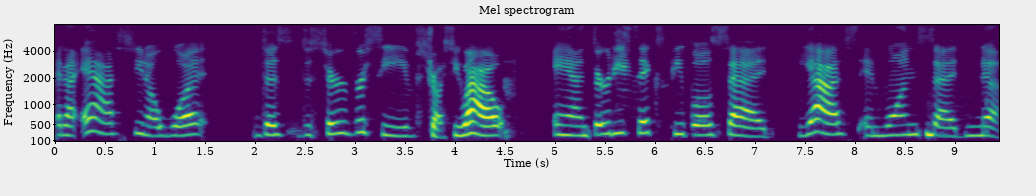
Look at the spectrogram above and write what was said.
and I asked, you know, what does the serve receive stress you out? And 36 people said yes, and one said no.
